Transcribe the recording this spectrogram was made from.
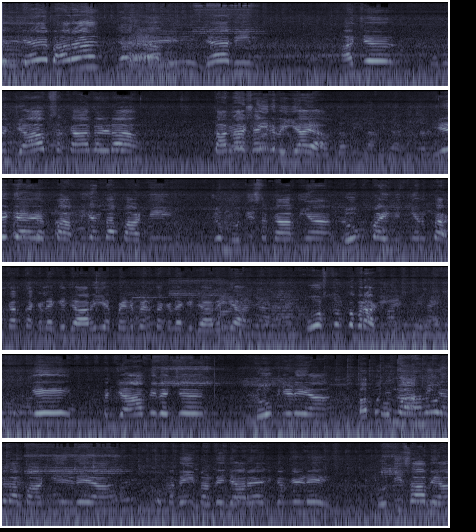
ਜੈ ਭਾਰਤ ਜੈ ਭੀਮ ਅੱਜ ਪੰਜਾਬ ਸਰਕਾਰ ਦਾ ਜਿਹੜਾ ਤਾਨਾਸ਼ਾਹੀ ਰਵਈਆ ਆ ਜਿਹੜੇ ਕਿ ਭਾਰਤੀ ਜਨਤਾ ਪਾਰਟੀ ਜੋ ਮੋਦੀ ਸਰਕਾਰ ਦੀਆਂ ਲੋਕ ਭਾਈ ਨੀਤੀਆਂ ਨੂੰ ਘਰ ਘਰ ਤੱਕ ਲੈ ਕੇ ਜਾ ਰਹੀ ਹੈ ਪਿੰਡ ਪਿੰਡ ਤੱਕ ਲੈ ਕੇ ਜਾ ਰਹੀ ਆ ਉਸ ਤੋਂ ਘਬਰਾ ਗਈ। ਕਿ ਪੰਜਾਬ ਦੇ ਵਿੱਚ ਲੋਕ ਜਿਹੜੇ ਆ ਬਾਪੂ ਜੀ ਭਾਰਤੀ ਜਨਤਾ ਪਾਰਟੀ ਦੇ ਜਿਹੜੇ ਆ ਉਹ ਮਦਈ ਬੰਦੇ ਜਾ ਰਹੇ ਆ ਕਿਉਂਕਿ ਜਿਹੜੇ ਮੋਦੀ ਸਾਹਿਬ ਆ,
